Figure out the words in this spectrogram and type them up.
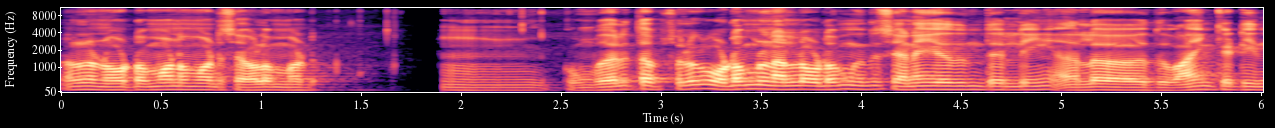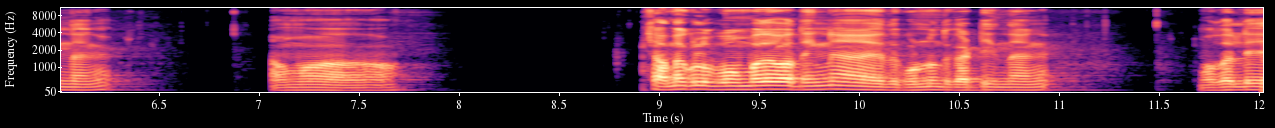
நல்ல நோட்டமான மாடு செவல மாடு. இப்போ முதல்ல தப்பு சொல்ல உடம்புல நல்ல உடம்பு இது சென்னை எதுன்னு தெரியலிங்க. அதெல்லாம் இது வாங்கி கட்டியிருந்தாங்க. நம்ம சந்தைக்குள்ளே போகும்போதே பார்த்தீங்கன்னா இது கொண்டு வந்து கட்டியிருந்தாங்க. முதல்லே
